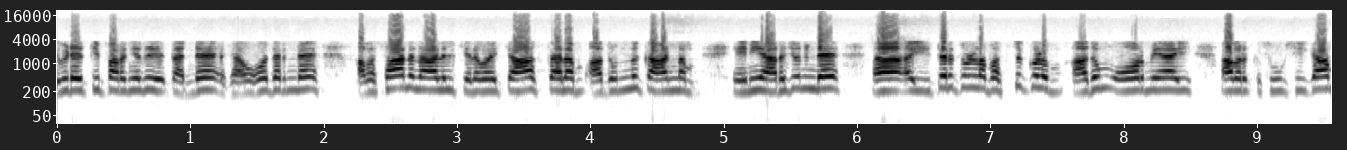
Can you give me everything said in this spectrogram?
ഇവിടെ എത്തി പറഞ്ഞത് തന്റെ സഹോദരന്റെ അവസാന നാളിൽ ചിലവഴിച്ച ആ സ്ഥലം അതൊന്ന് കാണണം. ഇനി അർജുനന്റെ ഇത്തരത്തിലുള്ള വസ്തുക്കളും അതും ഓർമ്മയായി അവർക്ക് സൂക്ഷിക്കാം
